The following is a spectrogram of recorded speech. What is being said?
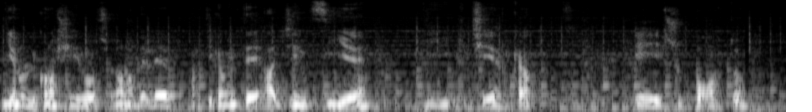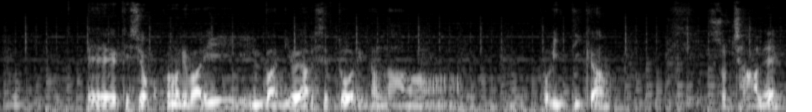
io non li conoscevo, sono delle praticamente agenzie di ricerca e supporto eh, che si occupano di vari, in vari, di vari settori, dalla politica, sociale,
